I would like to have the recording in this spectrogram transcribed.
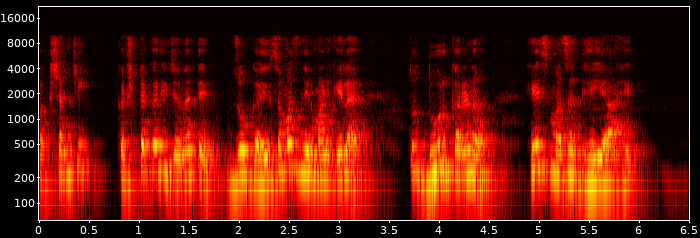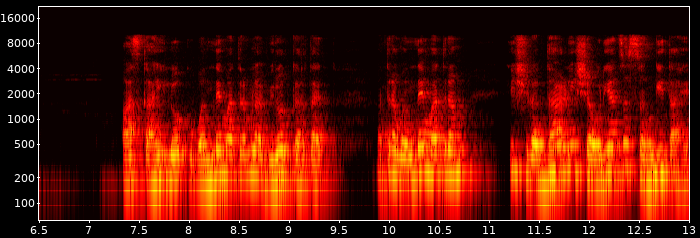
पक्षांची कष्टकरी जनतेत जो गैरसमज निर्माण केला आहे तो दूर करणं हेच माझं ध्येय आहे. आज काही लोक वंदे मातरमला विरोध करतायत. मात्र वंदे मातरम ही श्रद्धा आणि शौर्याचं संगीत आहे.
